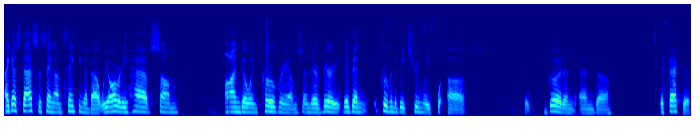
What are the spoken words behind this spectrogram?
I guess that's the thing I'm thinking about. We already have some ongoing programs and they're very they've been proven to be extremely uh, good and and uh, effective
